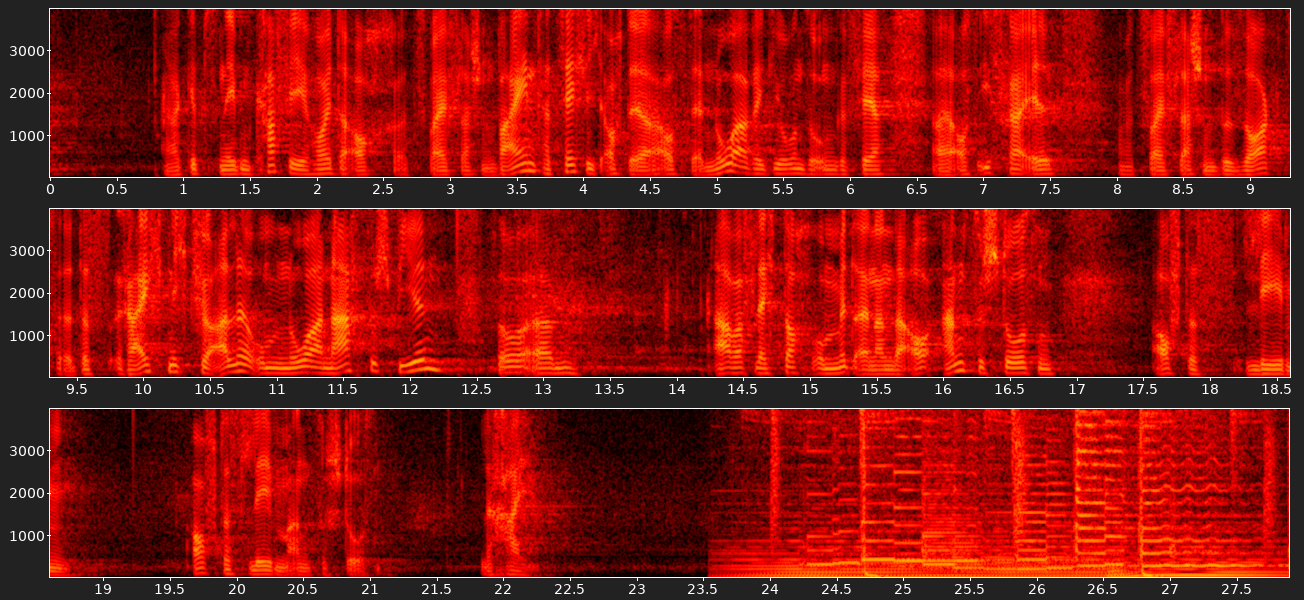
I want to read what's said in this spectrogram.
gibt es neben Kaffee heute auch äh, zwei Flaschen Wein, tatsächlich auch der, aus der Noah-Region so ungefähr, äh, aus Israel. Haben wir zwei Flaschen besorgt. Äh, das reicht nicht für alle, um Noah nachzuspielen, so, ähm, aber vielleicht doch, um miteinander anzustoßen auf das Leben, auf das Leben anzustoßen. Lechaim.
